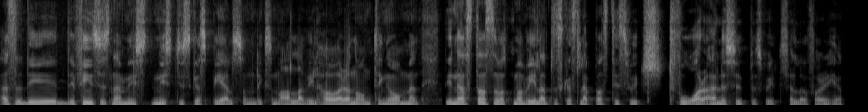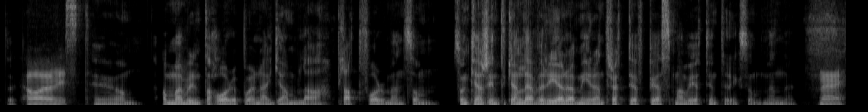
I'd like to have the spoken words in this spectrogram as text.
alltså det, det finns ju sådana här mys- mystiska spel som liksom alla vill höra någonting om. Men det är nästan som att man vill att det ska släppas till Switch 2 då, eller Super Switch eller vad det heter. Ja, visst. Eh, man vill inte ha det på den här gamla plattformen som, som kanske inte kan leverera mer än 30 FPS, man vet inte. Liksom. Men, eh, Nej.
